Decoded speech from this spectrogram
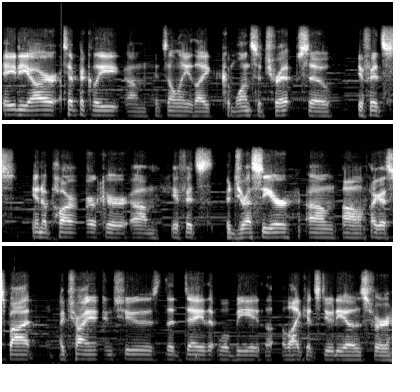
ADR, typically um, it's only like once a trip. So if it's in a park or um, if it's a dressier um, uh, like a spot, I try and choose the day that will be uh, like at studios for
